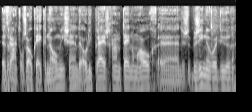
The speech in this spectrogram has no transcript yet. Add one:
Het raakt ons ook economisch. Hè. De olieprijzen gaan meteen omhoog. Uh, dus de benzine wordt duurder.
